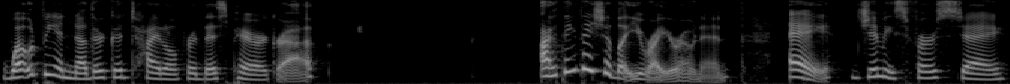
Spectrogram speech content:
What would be another good title for this paragraph? I think they should let you write your own in. A. Jimmy's first day.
